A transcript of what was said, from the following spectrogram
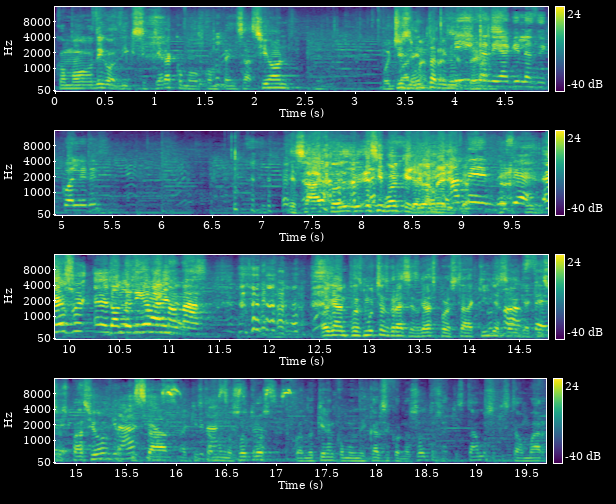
Como digo, ni siquiera como compensación. Muchísimas 40 gracias. Mi minutos. de águilas, ¿de cuál eres? Exacto, es, es igual que De yo. la América. Amén. o sea, Es, es Donde diga mi mamá. Oigan, pues muchas gracias, gracias por estar aquí. Ya saben que aquí es su espacio. aquí Gracias, está, aquí estamos nosotros. gracias. Cuando quieran comunicarse con nosotros, aquí estamos. Aquí está Omar,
